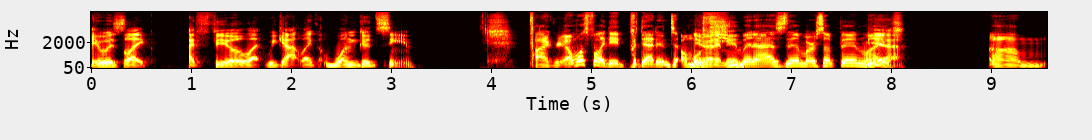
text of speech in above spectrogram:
it was like I feel like we got like one good scene. I agree. I almost feel like they put that into almost know what I mean? them or something. Like, Yeah. um,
